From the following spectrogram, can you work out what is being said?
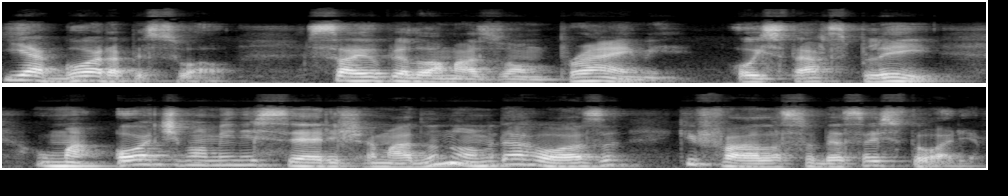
E agora, pessoal, saiu pelo Amazon Prime ou Stars Play uma ótima minissérie chamada O Nome da Rosa, que fala sobre essa história.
